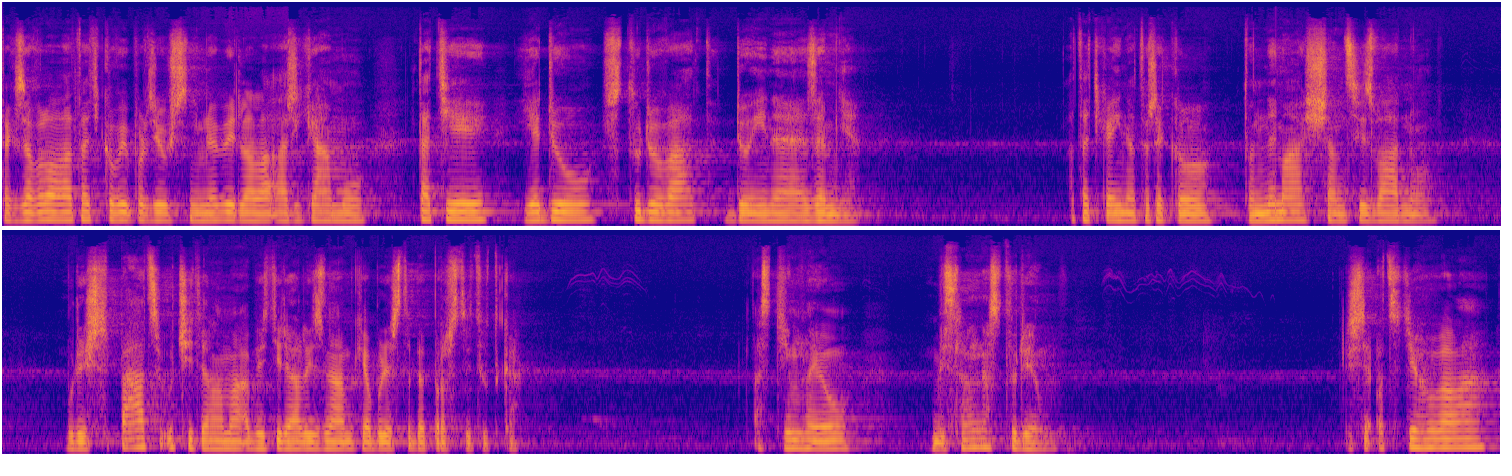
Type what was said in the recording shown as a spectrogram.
tak zavolala taťkovi, protože už s ním nebydlela a říká mu, tati, jedu studovat do jiné země. A taťka jí na to řekl, to nemáš šanci zvládnout. Budeš spát s učitelama, aby ti dali známky a bude z tebe prostitutka. A s tímhle ju vyslal na studium. Když se odstěhovala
